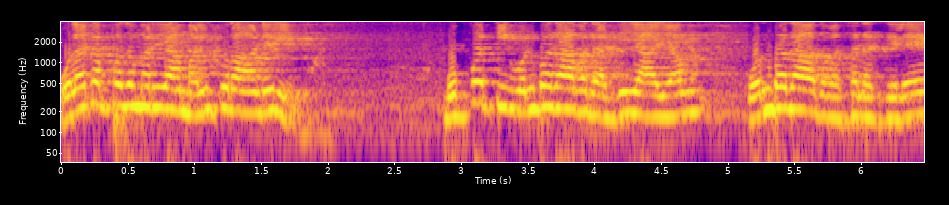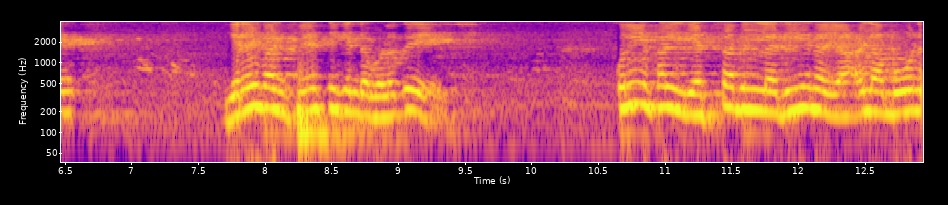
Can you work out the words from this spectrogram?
உலக பொதுமறியாம் அல்குரானில் முப்பத்தி ஒன்பதாவது அத்தியாயம் ஒன்பதாவது வசனத்திலே இறைவன் பேசுகின்ற பொழுது குல்கள் எஸ்தவில்லதீன யாழமூன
